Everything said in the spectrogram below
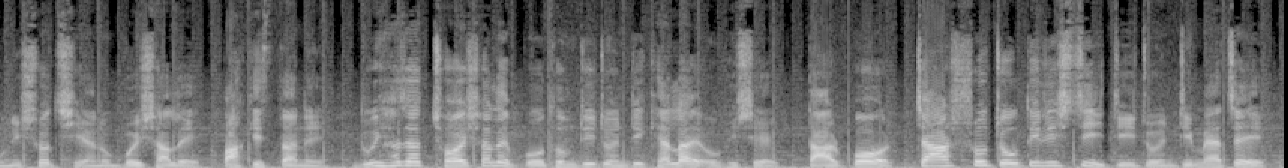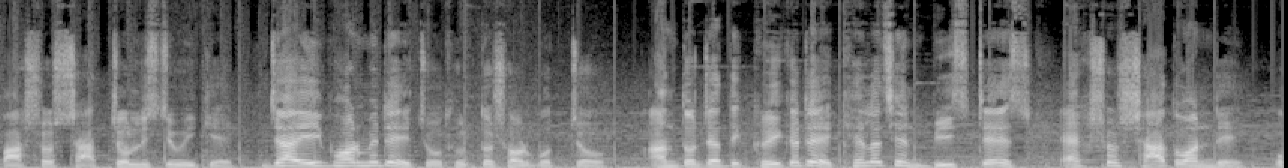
উনিশশো ছিয়ানব্বই সালে পাকিস্তানে। দুই হাজার ছয় সালে প্রথম টি টোয়েন্টি খেলায় অভিষেক। তারপর চারশো চৌত্রিশটি টি টোয়েন্টি ম্যাচে পাঁচশো সাতচল্লিশটি উইকেট, যা এই ফরম্যাটে চতুর্থ সর্বোচ্চ। আন্তর্জাতিক ক্রিকেটে খেলেছেন বিশ টেস্ট, একশো সাত ওয়ানডে ও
